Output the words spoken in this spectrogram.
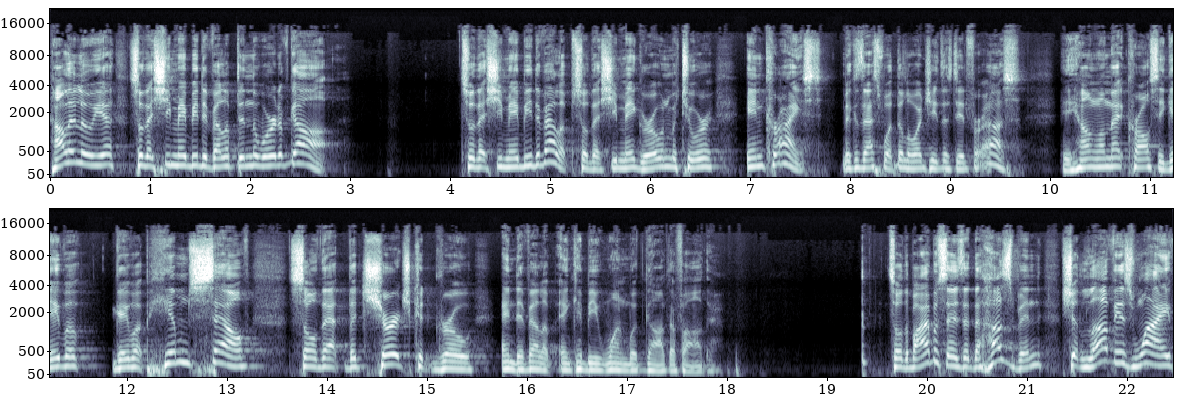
Hallelujah. So that she may be developed in the word of God. So that she may be developed, so that she may grow and mature in Christ. Because that's what the Lord Jesus did for us. He hung on that cross. He gave up, gave up himself so that the church could grow and develop and can be one with God the Father. So the Bible says that the husband should love his wife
